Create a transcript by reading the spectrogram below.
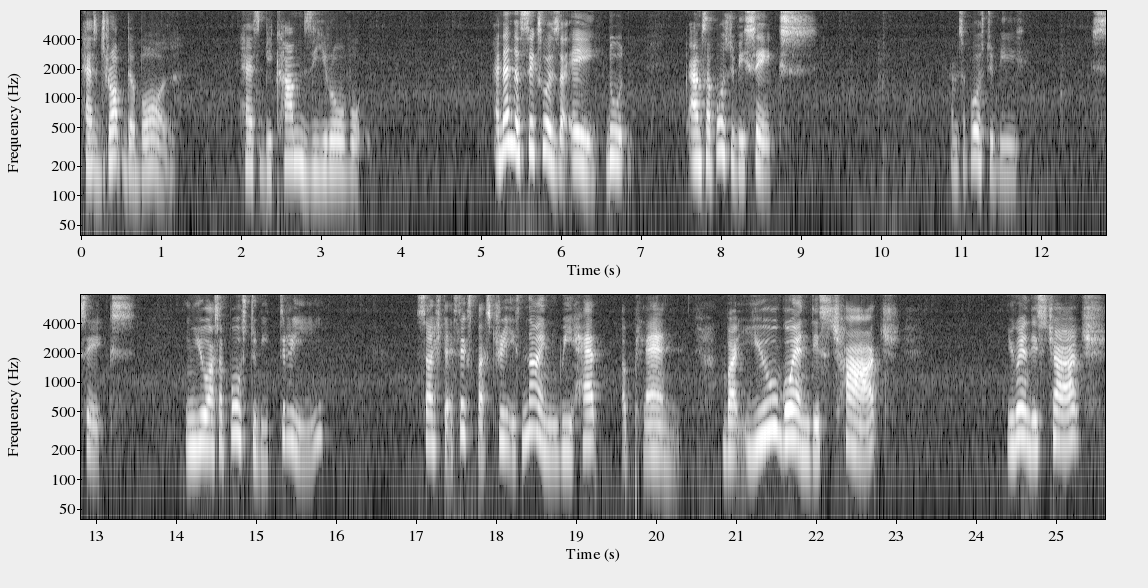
has dropped the ball, has become 0 volt. And then the 6 volt is like, hey, dude, I'm supposed to be 6. I'm supposed to be 6. And you are supposed to be 3, such that 6 plus 3 is 9. We had a plan. But you go and discharge, you go and discharge,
